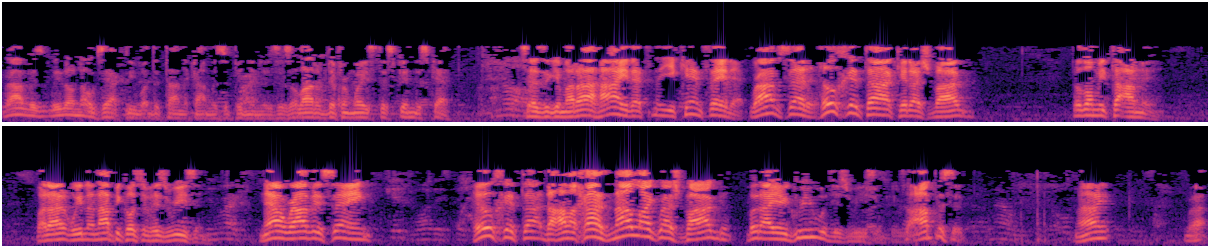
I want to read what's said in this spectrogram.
Rav is, we don't know exactly what the Tanakama's opinion is. There's a lot of different ways to spin this cat. Says the Gemara, hi, that's, you can't say that. Rav said, Hilchita kirashbag, velo mita'ameh. But I, we not because of his reason. Now Rav is saying, the halacha is not like Rashbag, but I agree with his reason. It's the opposite. Right? Right.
